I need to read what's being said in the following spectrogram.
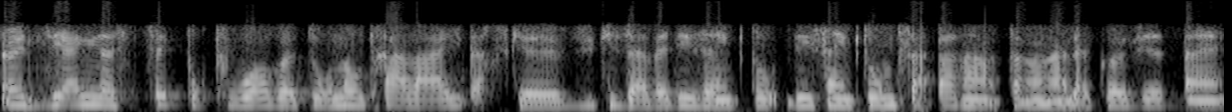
un diagnostic pour pouvoir retourner au travail parce que vu qu'ils avaient des, des symptômes s'apparentant à la COVID, ben,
